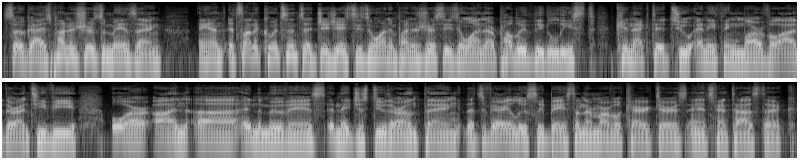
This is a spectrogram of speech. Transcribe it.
So, guys, Punisher is amazing. And it's not a coincidence that JJ season one and Punisher season one are probably the least connected to anything Marvel, either on TV or on uh, in the movies, and they just do their own thing that's very loosely based on their Marvel characters, and it's fantastic.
